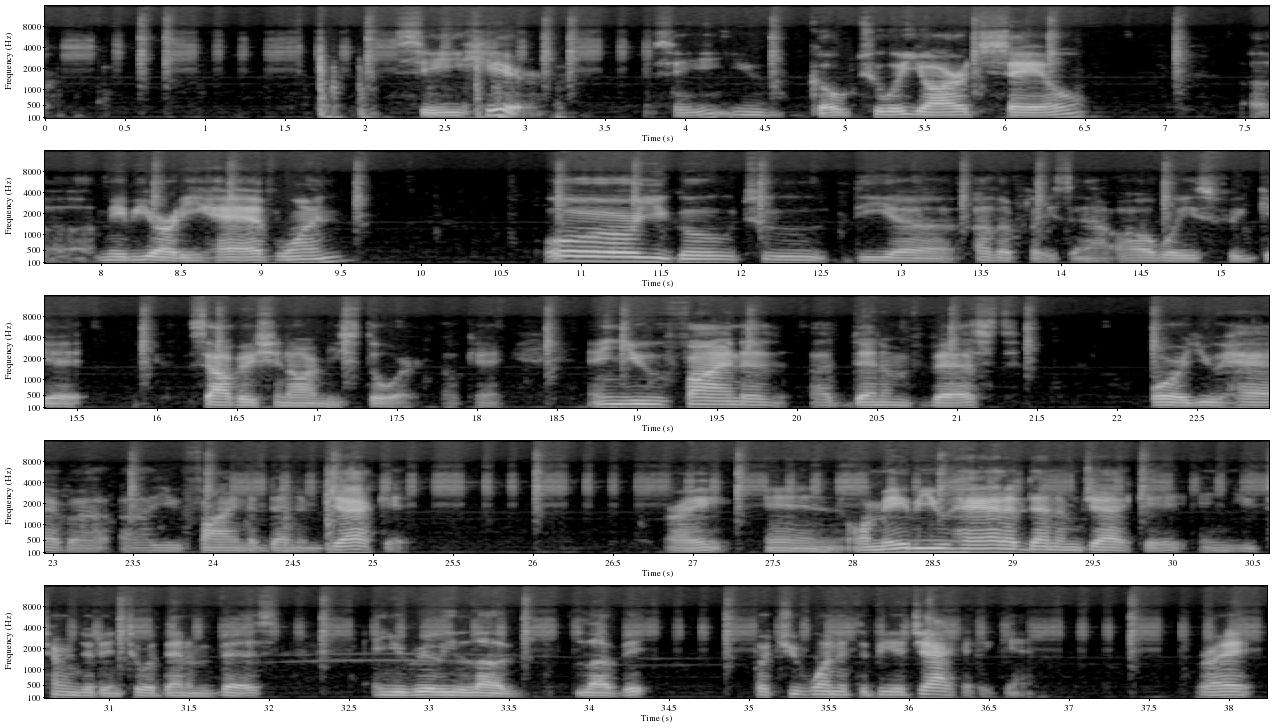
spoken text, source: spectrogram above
See here. See, you go to a yard sale. Uh, maybe you already have one or you go to the uh, other place and i always forget salvation army store okay and you find a, a denim vest or you have a, a you find a denim jacket right and or maybe you had a denim jacket and you turned it into a denim vest and you really loved love it but you want it to be a jacket again right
